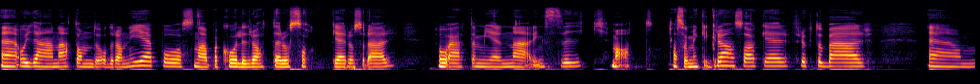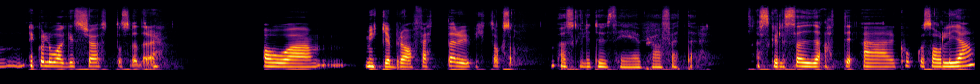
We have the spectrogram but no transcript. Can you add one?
Eh, Och gärna att de då drar ner på snabba kolhydrater och socker och sådär. Och äter mer näringsrik mat. Alltså mycket grönsaker, frukt och bär, ehm, ekologiskt kött och så vidare. Och ehm, mycket bra fetter är viktigt också. Vad skulle du säga är bra fetter? Jag skulle säga att det är kokosolja,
